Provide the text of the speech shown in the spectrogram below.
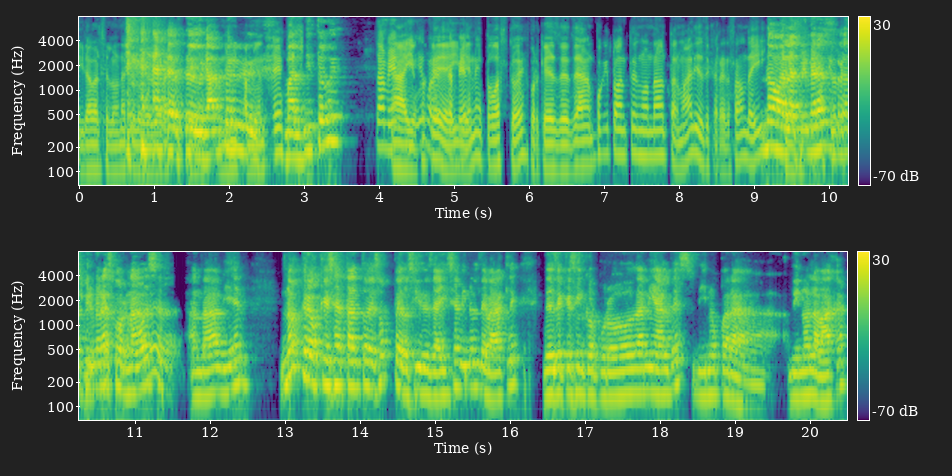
ir a Barcelona. Que lo el Gamper maldito, güey. También. Ah, yo creo que ahí viene todo esto, ¿eh? Porque desde, un poquito antes no andaban tan mal y desde que regresaron de ahí. No, las primeras, las primeras jornadas andaba bien. No creo que sea tanto eso, pero sí, desde ahí se vino el debacle. Desde que se incorporó Dani Alves, vino para, vino a la baja.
